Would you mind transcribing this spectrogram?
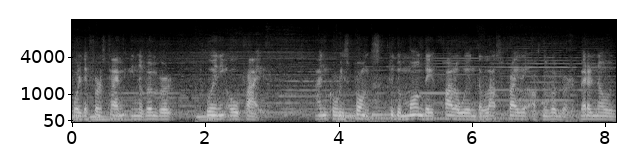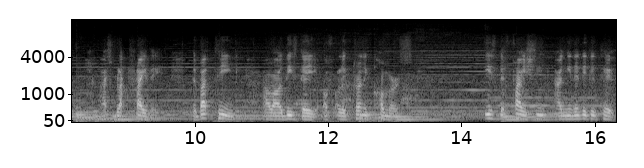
for the first time in November 2005 and corresponds to the Monday following the last Friday of November, better known as Black Friday. The bad thing about this day of electronic commerce is the phishing and identity theft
